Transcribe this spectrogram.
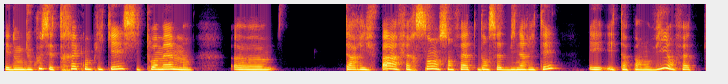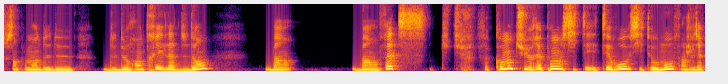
Et donc, du coup, c'est très compliqué si toi-même, t'arrives pas à faire sens, en fait, dans cette binarité et t'as pas envie, en fait, tout simplement de, de, de, rentrer là-dedans, ben, ben, en fait, comment tu réponds si t'es hétéro, si t'es homo? Enfin, je veux dire,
